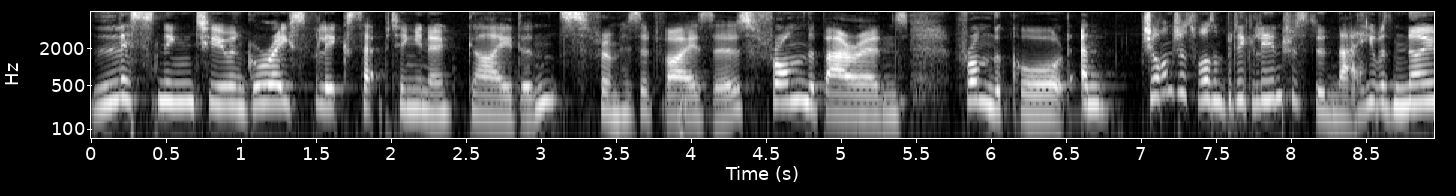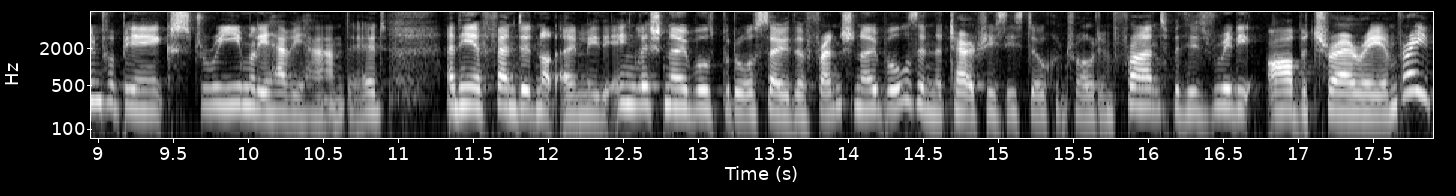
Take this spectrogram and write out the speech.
listening to and gracefully accepting, you know, guidance from his advisors, from the barons, from the court. And John just wasn't particularly interested in that. He was known for being extremely heavy handed, and he offended not only the English nobles, but also the French nobles in the territories he still controlled in France with his really arbitrary and very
